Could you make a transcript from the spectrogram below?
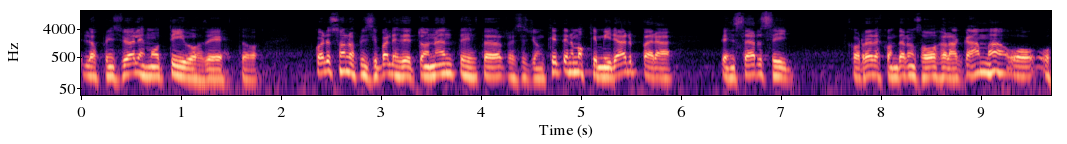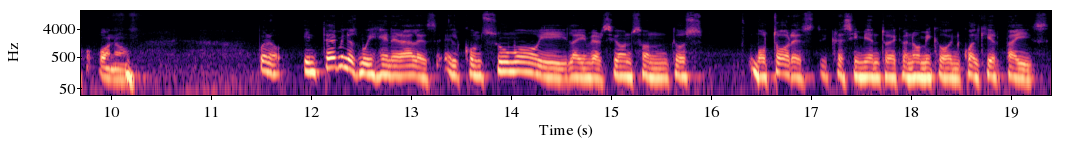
los principales motivos de esto? ¿Cuáles son los principales detonantes de esta recesión? ¿Qué tenemos que mirar para pensar si correr a escondernos abajo de la cama o, no? Bueno, en términos muy generales, el consumo y la inversión son dos motores de crecimiento económico en cualquier país.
